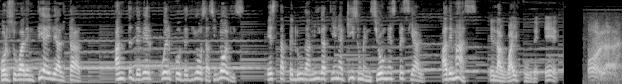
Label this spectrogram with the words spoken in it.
por su valentía y lealtad, antes de ver cuerpos de diosas y lolis, esta peluda amiga tiene aquí su mención especial. Además, es la waifu de Ed. Hola,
